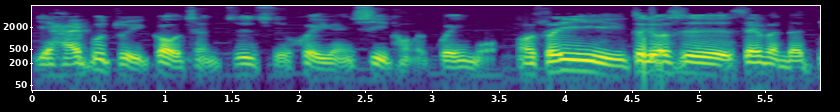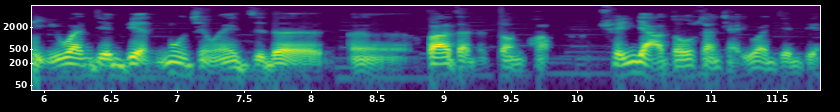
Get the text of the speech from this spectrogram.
也还不足以构成支持会员系统的规模哦。所以这就是 Seven 的第一万间店目前为止的呃发展的状况。全亚洲算起来一万间店。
